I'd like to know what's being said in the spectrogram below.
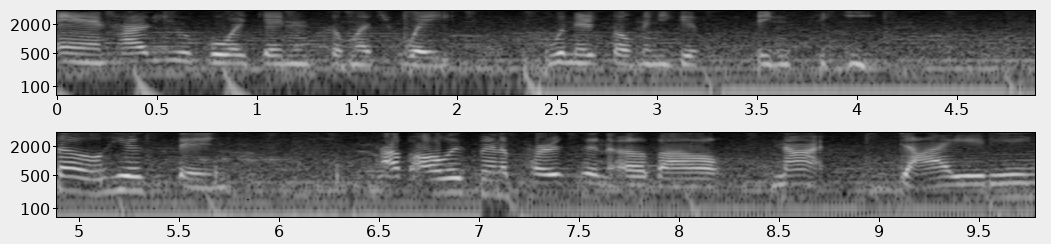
And how do you avoid gaining so much weight when there's so many good things to eat? So here's the thing. I've always been a person about not dieting,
